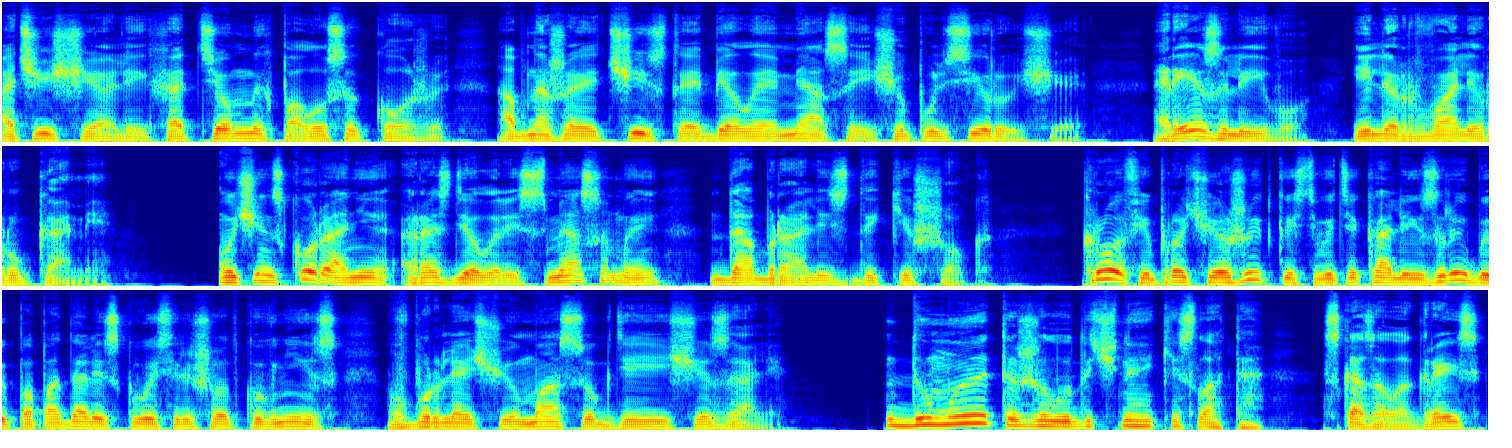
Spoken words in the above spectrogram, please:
очищали их от темных полосок кожи, обнажая чистое белое мясо, еще пульсирующее. Резали его или рвали руками. Очень скоро они разделались с мясом и добрались до кишок. Кровь и прочая жидкость вытекали из рыбы и попадали сквозь решетку вниз, в бурлящую массу, где и исчезали. «Думаю, это желудочная кислота», — сказала Грейс,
